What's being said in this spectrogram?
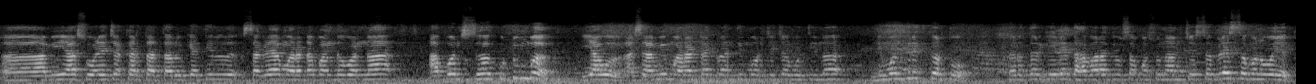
आम्ही या सोहळ्याच्या करता तालुक्यातील सगळ्या मराठा बांधवांना आपण सहकुटुंब यावं असं आम्ही मराठा क्रांती मोर्चाच्या वतीनं निमंत्रित करतो. खरं तर गेल्या दहा बारा दिवसापासून आमचे सगळे समन्वयक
